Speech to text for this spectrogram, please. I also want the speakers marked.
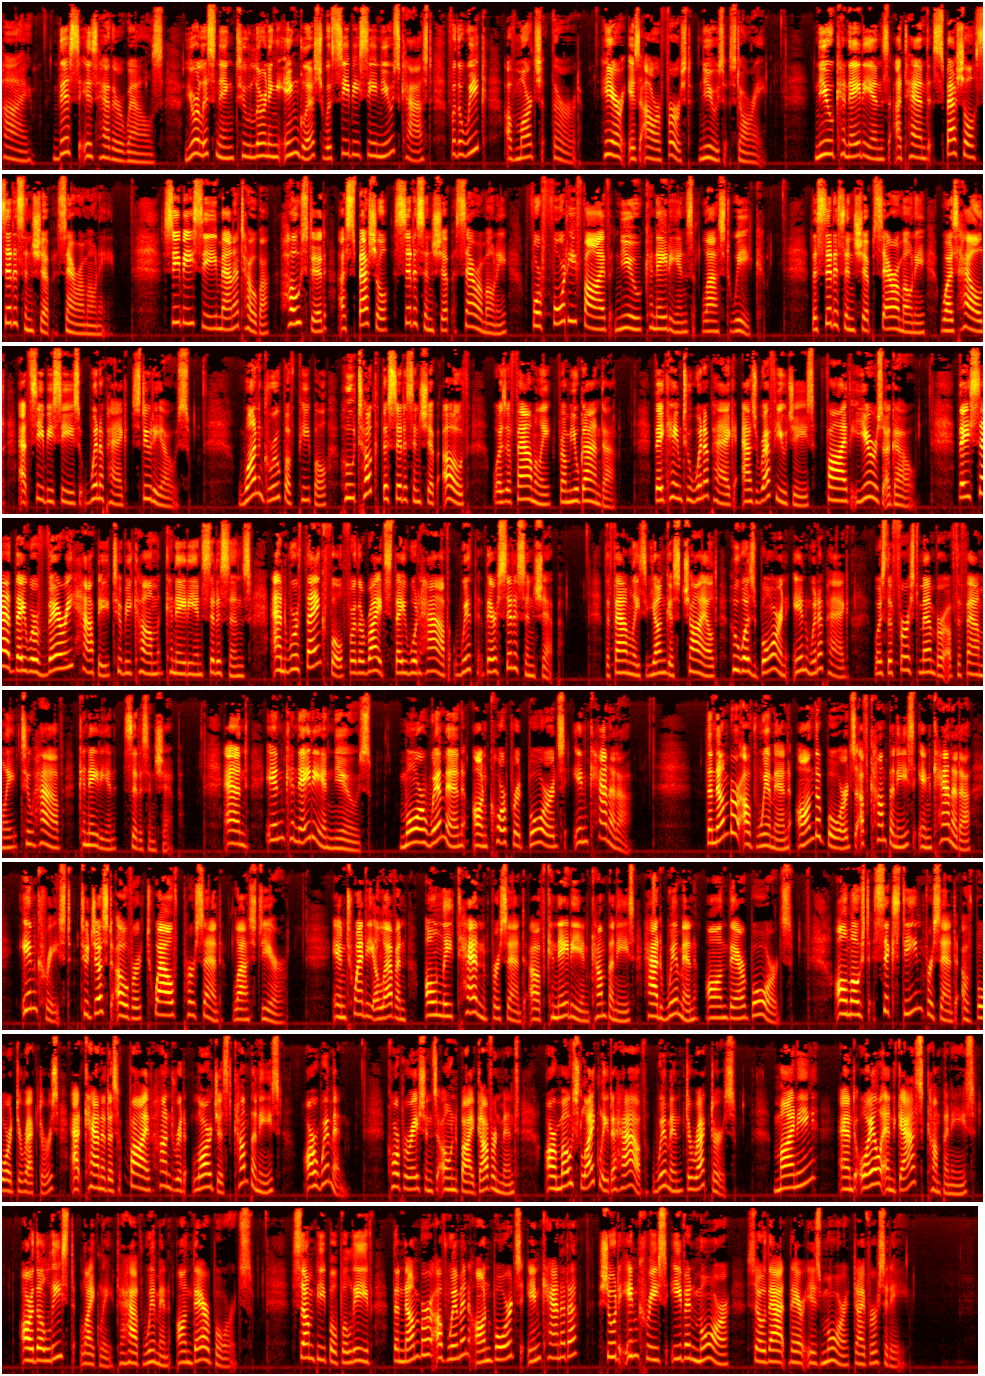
Speaker 1: Hi, this is Heather Wells. You're listening to Learning English with CBC Newscast for the week of March 3rd. Here is our first news story. New Canadians attend special citizenship ceremony. CBC Manitoba hosted a special citizenship ceremony for 45 new Canadians last week. The citizenship ceremony was held at CBC's Winnipeg studios. One group of people who took the citizenship oath was a family from Uganda. They came to Winnipeg as refugees five years ago. They said they were very happy to become Canadian citizens and were thankful for the rights they would have with their citizenship. The family's youngest child, who was born in Winnipeg, was the first member of the family to have Canadian citizenship. And in Canadian news, more women on corporate boards in Canada. The number of women on the boards of companies in Canada increased to just over 12% last year. In 2011, only 10% of Canadian companies had women on their boards. Almost 16% of board directors at Canada's 500 largest companies are women. Corporations owned by government are most likely to have women directors. Mining and oil and gas companies are the least likely to have women on their boards. Some people believe the number of women on boards in Canada should increase even more so that there is more diversity.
